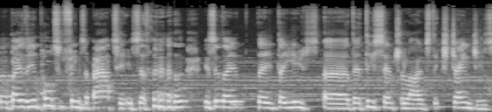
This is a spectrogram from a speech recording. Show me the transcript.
But the important things about it is that is that they they, they use uh, they're decentralized exchanges,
